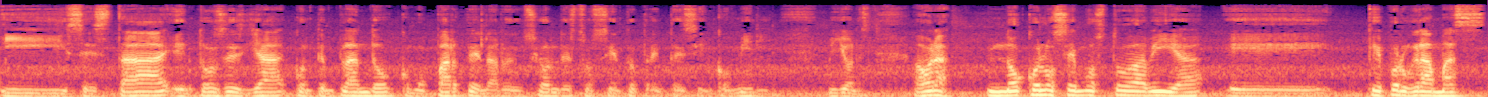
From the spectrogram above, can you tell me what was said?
y se está entonces ya contemplando como parte de la reducción de estos 135 mil millones. Ahora, no conocemos todavía eh, qué programas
